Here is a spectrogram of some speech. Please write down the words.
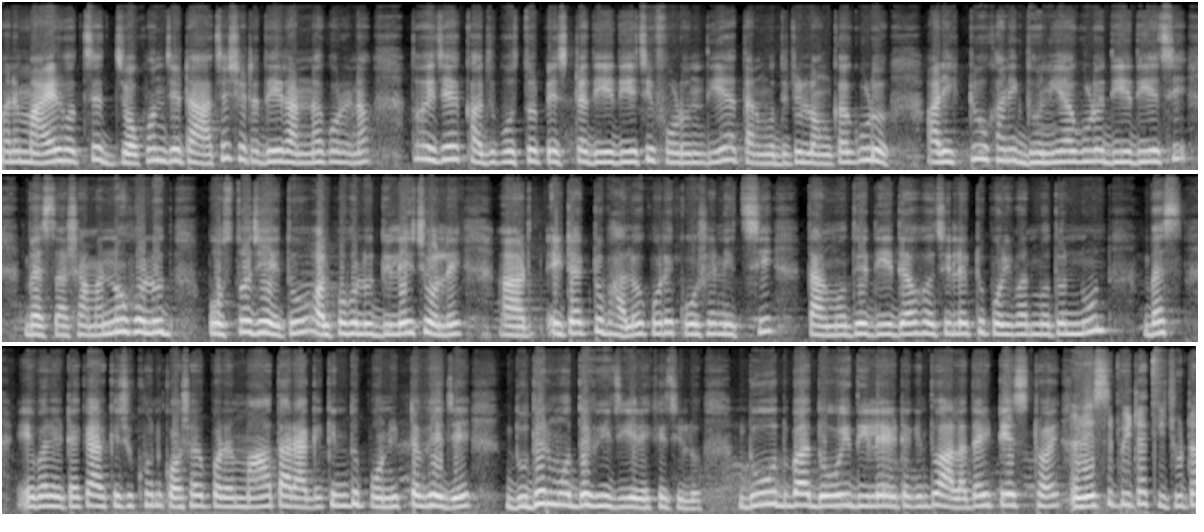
মানে মায়ের হচ্ছে যখন যেটা আছে সেটা দিয়ে রান্না করে না তো এই যে কাজু পোস্তর পেস্টটা দিয়ে দিয়েছি, ফোড়ন দিয়ে তার মধ্যে একটু লঙ্কা গুঁড়ো, আর একটু খানিক ধনিয়া গুঁড়ো দিয়ে দিয়েছি। ব্যাস, আর সামান্য হলুদ, পোস্ত যেহেতু অল্প হলুদ দিলেই চলে। আর এটা একটু ভালো করে কষে নিচ্ছি। তার মধ্যে দিয়ে দেওয়া হয়েছিল একটু পরিমাণ মতো নুন। ব্যাস, এবার এটাকে আর কিছুক্ষণ কষার পরে মা তার আগে কিন্তু পনিরটা ভেজে দুধের মধ্যে ভিজিয়ে রেখেছিল। দুধ বা দই দিলে এটা কিন্তু আলাদাই টেস্ট হয়। রেসিপিটা কিছুটা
